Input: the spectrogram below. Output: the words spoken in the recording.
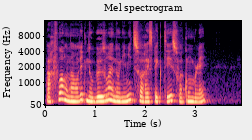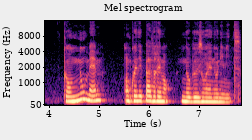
parfois on a envie que nos besoins et nos limites soient respectés, soient comblés, quand nous-mêmes, on ne connaît pas vraiment nos besoins et nos limites.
